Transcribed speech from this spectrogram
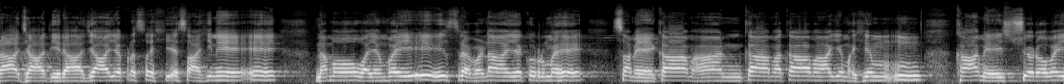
రాజాదిరాజాయ ప్రసహ్య సాహినే నమో వయం వై శ్రవణాయ కుర్మహే సమే కామాన్ కామకామాయ మహ్యం కామేశ్వర వై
